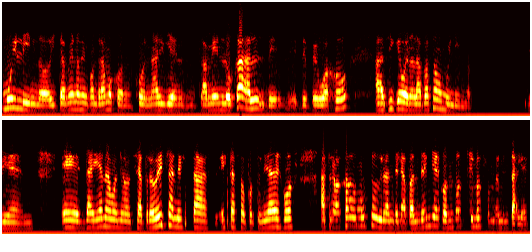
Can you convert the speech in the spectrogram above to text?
muy lindo. Y también nos encontramos con, con alguien también local de, de, de Peguajó, así que bueno, la pasamos muy lindo. Bien. Eh, Diana, bueno, se aprovechan estas, estas oportunidades. Vos has trabajado mucho durante la pandemia con dos temas fundamentales.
